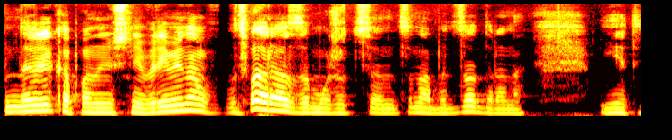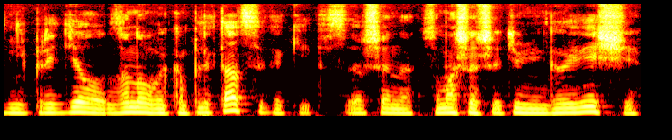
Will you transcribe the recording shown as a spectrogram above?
Наверняка по нынешним временам в два раза может цена, цена быть задрана. И это не предел за новые комплектации какие-то совершенно сумасшедшие тюнинговые вещи.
